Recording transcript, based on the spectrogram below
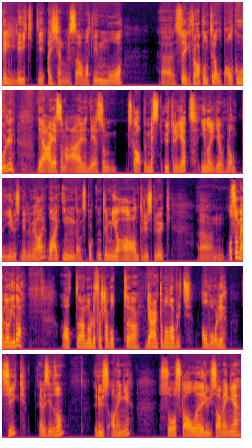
veldig viktig erkjennelse om at vi må uh, sørge for å ha kontroll på alkoholen. Det er det som er det som skaper mest utrygghet i Norge blant de rusmidlene vi har, og er inngangsporten til mye annet rusbruk. Um, og så mener jo vi da at uh, når det først har gått uh, gærent, og man har blitt alvorlig syk, jeg vil si det sånn, rusavhengig, så skal rusavhengige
